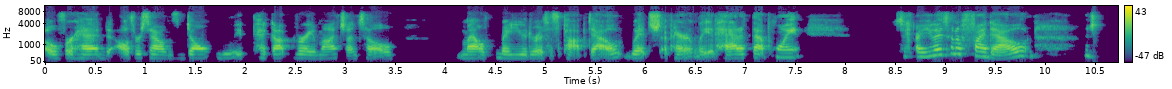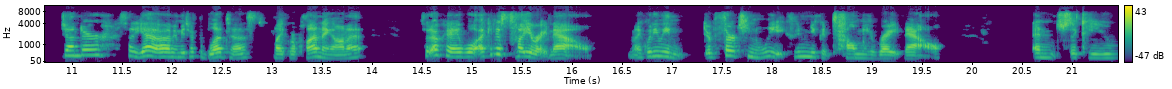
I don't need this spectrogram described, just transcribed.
overhead ultrasounds don't really pick up very much until my, my uterus has popped out, which apparently it had at that point. She's like, Are you guys going to find out gender? So, yeah, I mean, we took the blood test, like we're planning on it. I said, Okay, well, I can just tell you right now I'm like, what do you mean? You're 13 weeks. I mean, you can tell me right now. And she's like, you,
